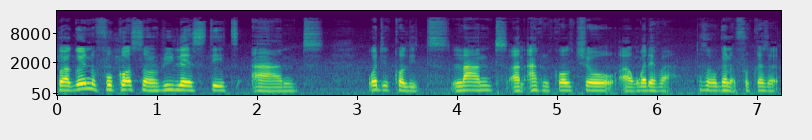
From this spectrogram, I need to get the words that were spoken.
We are going to focus on real estate and what do you call it, land and agriculture and whatever. That's what we're going to focus on.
